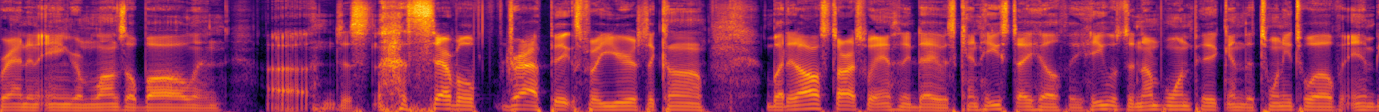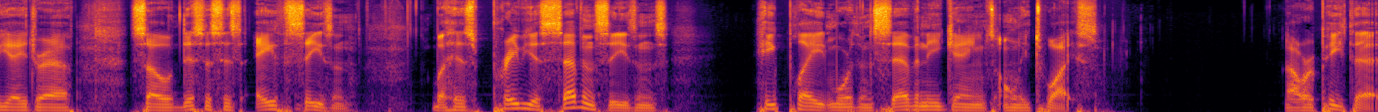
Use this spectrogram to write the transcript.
Brandon Ingram, Lonzo Ball, and uh, just several draft picks for years to come. But it all starts with Anthony Davis. Can he stay healthy? He was the number one pick in the 2012 NBA draft. So this is his eighth season. But his previous seven seasons, he played more than 70 games only twice. I'll repeat that.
